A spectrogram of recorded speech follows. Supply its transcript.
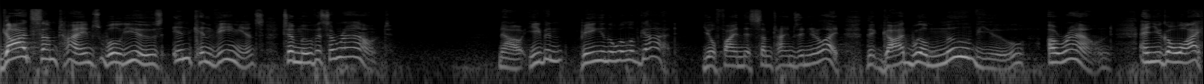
God sometimes will use inconvenience to move us around. Now, even being in the will of God, you'll find this sometimes in your life that God will move you around, and you go, Well, I,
